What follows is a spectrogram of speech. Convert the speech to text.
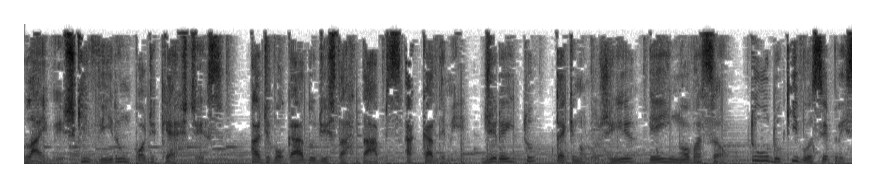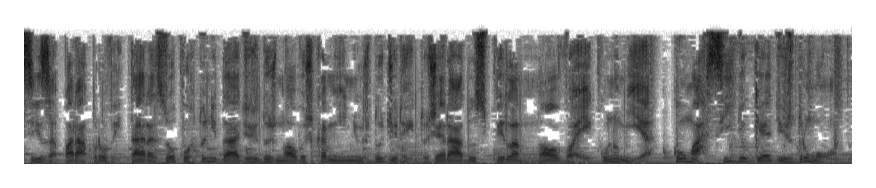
Lives que viram podcasts. Advogado de Startups Academy. Direito, tecnologia e inovação. Tudo o que você precisa para aproveitar as oportunidades dos novos caminhos do direito gerados pela nova economia. Com Marcílio Guedes Drummond.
